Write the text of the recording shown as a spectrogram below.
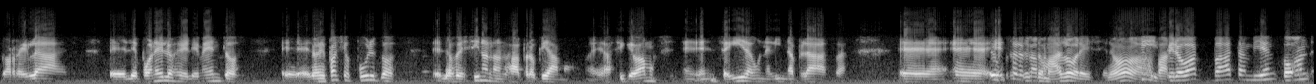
lo arreglás, eh, le ponés los elementos, eh, los espacios públicos, eh, los vecinos nos los apropiamos. Eh, así que vamos enseguida a una linda plaza. Eh, es un proyecto mayor ese, ¿no? Sí, Aparte. pero va, va también con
